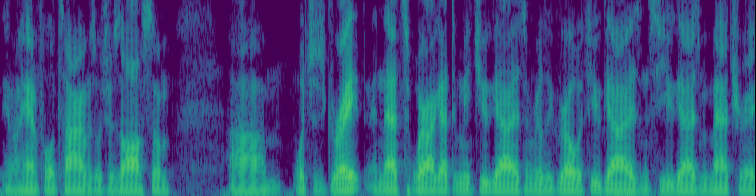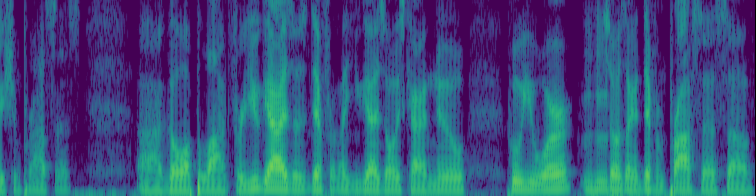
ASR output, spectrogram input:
You know, a handful of times, which was awesome um, which was great. And that's where I got to meet you guys and really grow with you guys and see you guys' maturation process uh, go up a lot. For you guys, it was different. Like you guys always kind of knew who you were, Mhm. so it was like a different process of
